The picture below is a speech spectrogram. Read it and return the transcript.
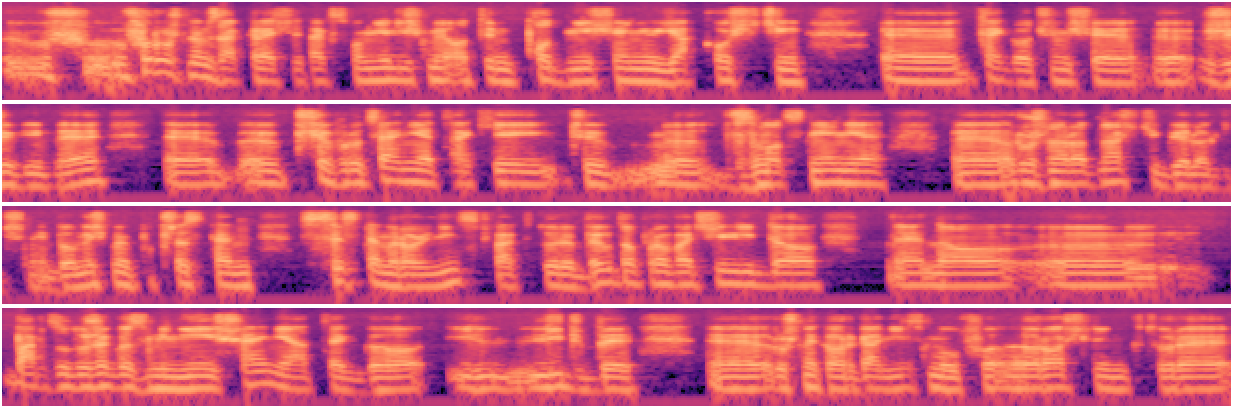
w, w różnym zakresie. Tak wspomnieliśmy o tym podniesieniu jakości tego, czym się żywimy, przywrócenie takiej, czy wzmocnienie różnorodności biologicznej, bo myśmy poprzez ten system rolnictwa, który był, doprowadzili do no, e, bardzo dużego zmniejszenia tego liczby e, różnych organizmów, roślin, które e,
